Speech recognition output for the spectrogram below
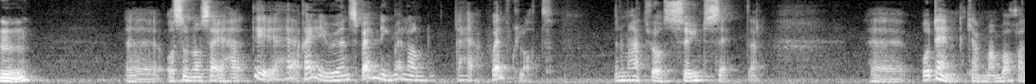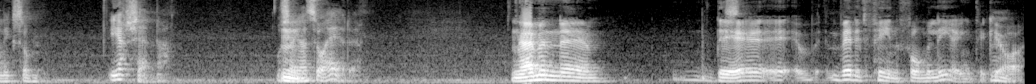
Mm. Eh, Och som de säger här, det här är ju en spänning mellan det här, självklart. Men de här två synsätten. Eh, Och den kan man bara liksom erkänna. Och säga Mm. så är det. Nej men eh, det är en väldigt fin formulering tycker Mm. jag.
